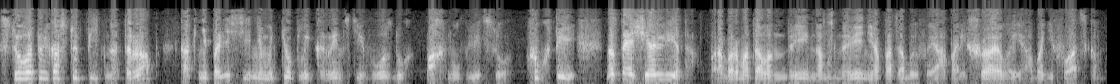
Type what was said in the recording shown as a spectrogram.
Стоило только ступить на трап, как не по-весеннему теплый крымский воздух пахнул в лицо. «Ух ты! Настоящее лето!» — пробормотал Андрей на мгновение, позабыв и о Паришайло, и об Анифатском.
